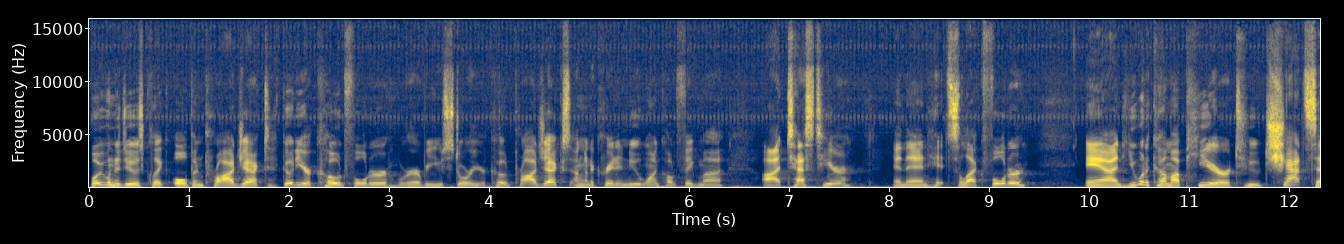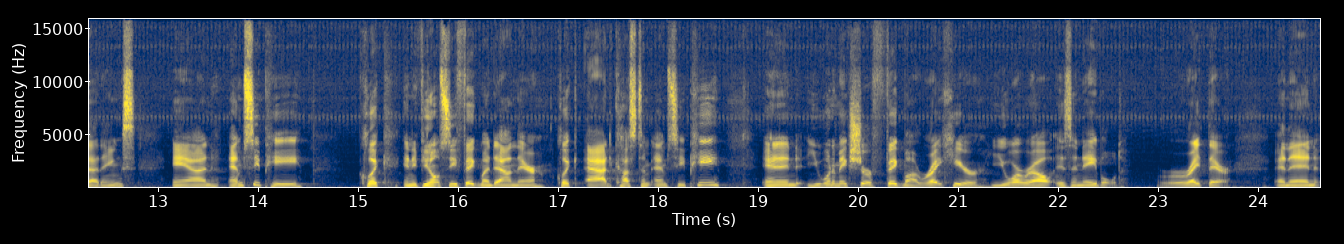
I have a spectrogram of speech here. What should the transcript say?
what we want to do is click Open Project, go to your code folder, wherever you store your code projects. I'm going to create a new one called Figma uh, Test here, and then hit Select Folder. And you want to come up here to Chat Settings and MCP, click, and if you don't see Figma down there, click Add Custom MCP, and you want to make sure Figma right here, URL is enabled right there. And then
